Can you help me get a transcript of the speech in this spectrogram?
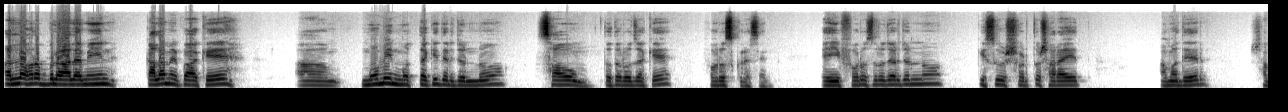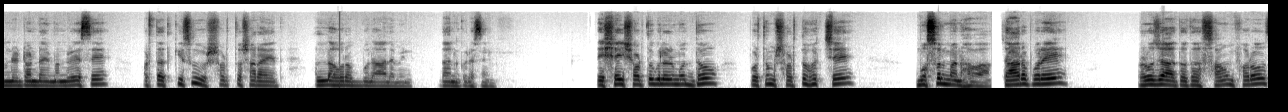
আল্লাহ রাব্বুল আলমিন কালামে পাকে মমিন মোত্তাকিদের জন্য সাওম, তথা রোজাকে ফরজ করেছেন। এই ফরজ রোজার জন্য কিছু শর্ত সারায়েত আমাদের সামনে দণ্ডায়মান রয়েছে, অর্থাৎ কিছু শর্ত সারায়েত আল্লাহ রাব্বুল আলমিন দান করেছেন। সেই শর্তগুলোর মধ্যে প্রথম শর্ত হচ্ছে মুসলমান হওয়া। যার উপরে রোজা তথা সাওম ফরজ,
